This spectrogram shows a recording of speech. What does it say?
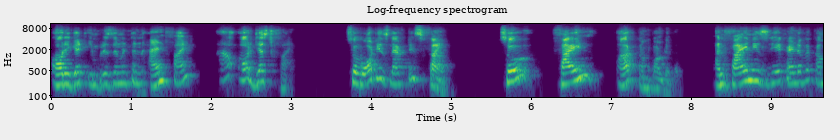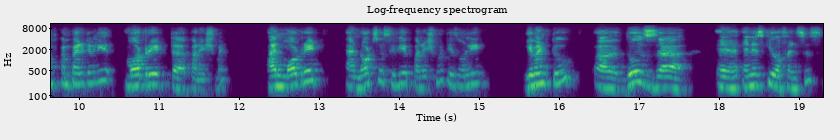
or you get imprisonment and, and fine uh, or just fine. So what is left is fine. So fine are compoundable. And fine is a kind of a com- comparatively moderate uh, punishment. And moderate and not so severe punishment is only given to uh, those uh, uh NSQ offenses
